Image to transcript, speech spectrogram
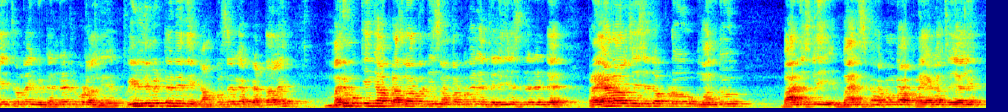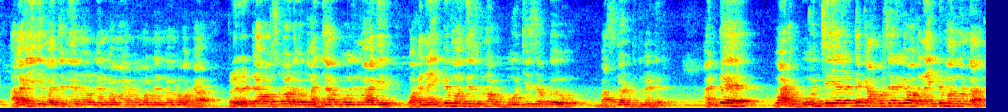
ఏవైతే ఉన్నాయో వీటన్నిటి కూడా స్పీడ్ లిమిట్ అనేది కంపల్సరీగా పెట్టాలి. మరి ముఖ్యంగా ప్రజలందరికీ సందర్భంగా నేను తెలియజేసింది ఏంటంటే ప్రయాణాలు చేసేటప్పుడు మందు బానిసలు బానిస కాకుండా ప్రయాణాలు చేయాలి. అలాగే ఈ మధ్య నేను నిన్న మాట నిన్నను ఒక ప్రైవేట్ ట్రావెల్స్ వాడు మధ్యాహ్నం భోజనం ఆగి ఒక నైన్టీ మంది తీసుకున్నప్పుడు భోజనం చేసేప్పుడు బస్సు నడుపుతున్నాడు. అంటే వాడు భోజనం చేయాలంటే కంపల్సరీగా ఒక నైన్టీ మంది ఉండాలి.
